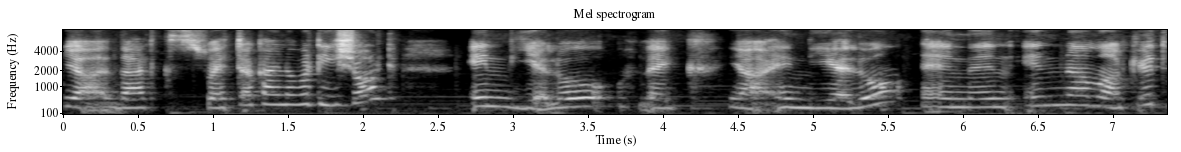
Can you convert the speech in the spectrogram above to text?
Yeah that sweater kind of a t-shirt in yellow like yeah in yellow. And then in the market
